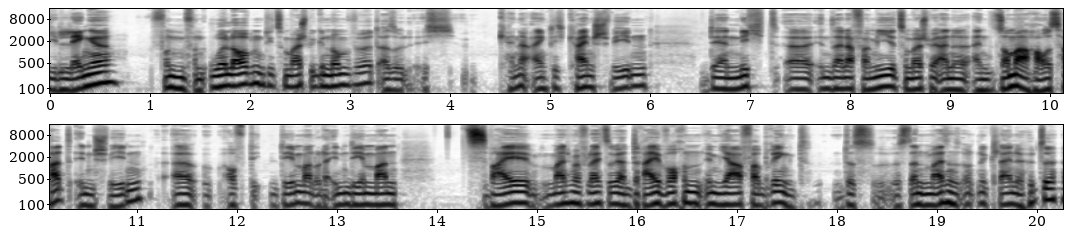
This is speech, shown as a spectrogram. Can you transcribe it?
die Länge von, von Urlauben, die zum Beispiel genommen wird. Also ich kenne eigentlich keinen Schweden, der nicht äh, in seiner Familie zum Beispiel eine, ein Sommerhaus hat in Schweden, äh, auf de dem man oder in dem man zwei, manchmal vielleicht sogar drei Wochen im Jahr verbringt. Das ist dann meistens eine kleine Hütte,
